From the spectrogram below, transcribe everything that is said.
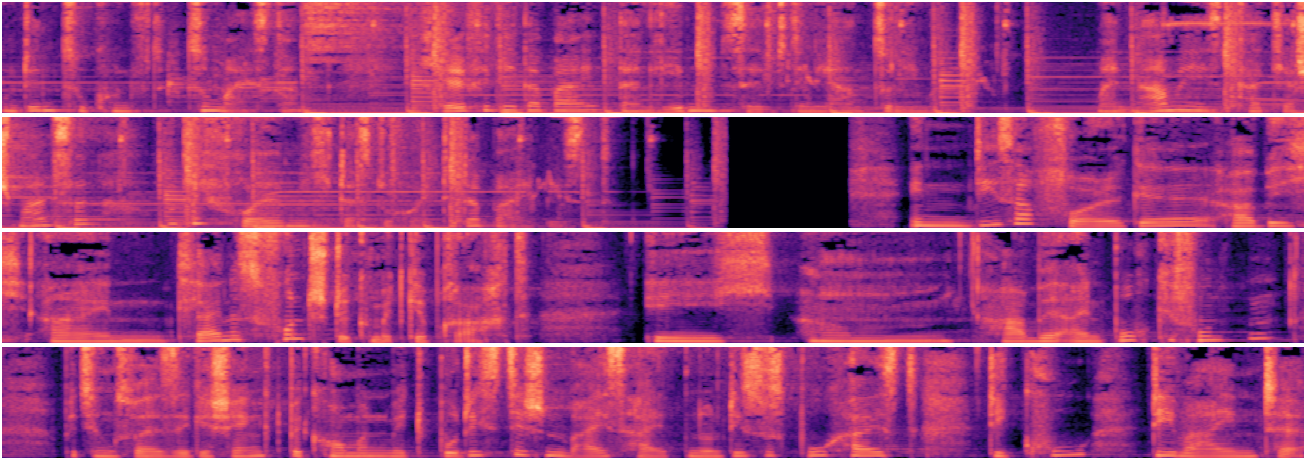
und in Zukunft zu meistern. Ich helfe dir dabei, dein Leben selbst in die Hand zu nehmen. Mein Name ist Katja Schmalzel und ich freue mich, dass du heute dabei bist. In dieser Folge habe ich ein kleines Fundstück mitgebracht. Ich ähm, habe ein Buch gefunden bzw. geschenkt bekommen mit buddhistischen Weisheiten und dieses Buch heißt Die Kuh, die weinte.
